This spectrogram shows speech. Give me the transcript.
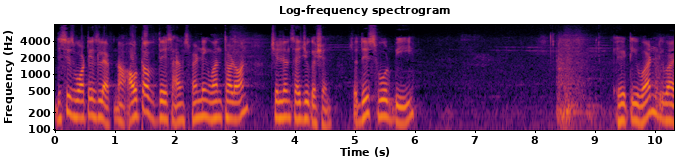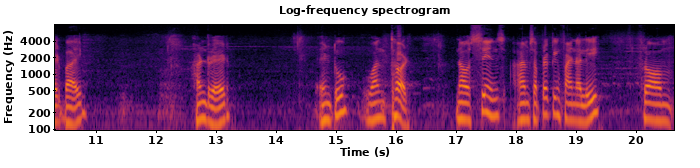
this is what is left. Now out of this I am spending one third on children's education. So this would be 81 divided by 100 into one third now since I am subtracting finally from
